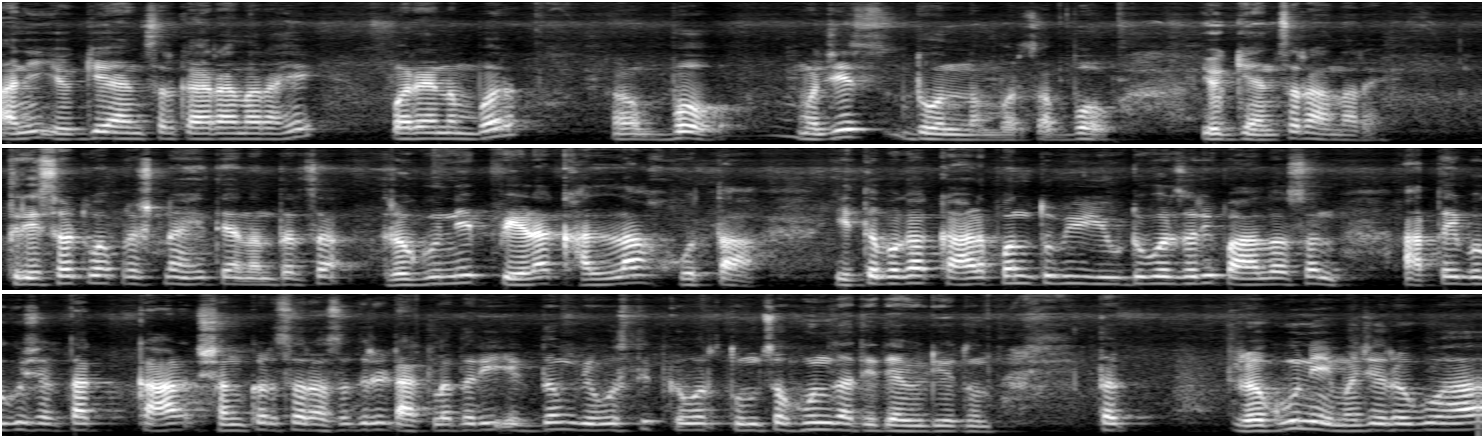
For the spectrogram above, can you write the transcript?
आणि योग्य ॲन्सर काय राहणार आहे? पर्याय नंबर ब म्हणजेच दोन नंबरचा ब. योग्य ॲन्सर राहणार आहे. त्रेसष्टवा प्रश्न आहे त्यानंतरचा. रघुने पेढा खाल्ला होता. इथं बघा काळ पण तुम्ही यूट्यूबवर जरी पाहिलं असन आताही बघू शकता काळ शंकर सर असं जरी टाकलं तरी एकदम व्यवस्थित कवर तुमचं होऊन जाते त्या व्हिडिओतून तर रघुने म्हणजे रघु हा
